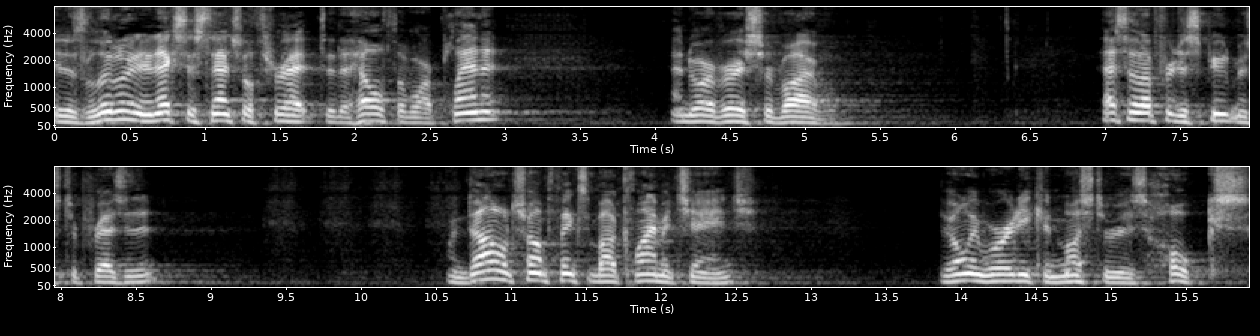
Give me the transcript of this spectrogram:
it is literally an existential threat to the health of our planet and to our very survival. That's not up for dispute, Mr. President. When Donald Trump thinks about climate change, the only word he can muster is hoax.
